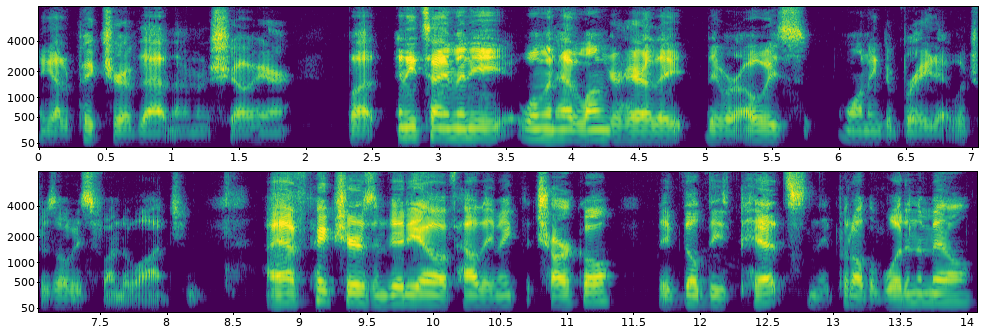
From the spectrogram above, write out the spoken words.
I got a picture of that that I'm going to show here. But anytime any woman had longer hair, they, they were always wanting to braid it, which was always fun to watch. I have pictures and video of how they make the charcoal. They build these pits and they put all the wood in the middle.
